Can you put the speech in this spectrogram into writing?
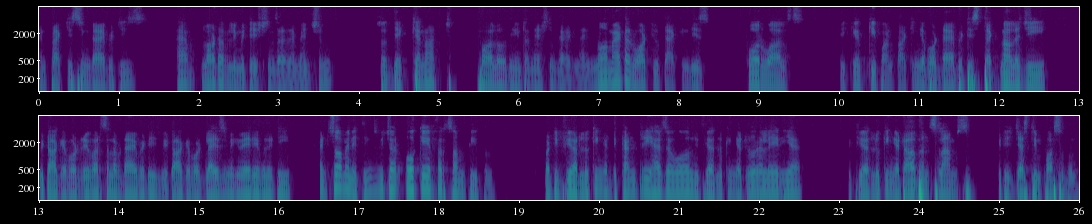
and practicing diabetes have a lot of limitations, as I mentioned. So they cannot follow the international guidelines. No matter what you tack in these four walls, we keep, on talking about diabetes technology, we talk about reversal of diabetes, we talk about glycemic variability, and so many things which are okay for some people. But if you are looking at the country as a whole, if you are looking at rural area, if you are looking at urban slums, it is just impossible.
